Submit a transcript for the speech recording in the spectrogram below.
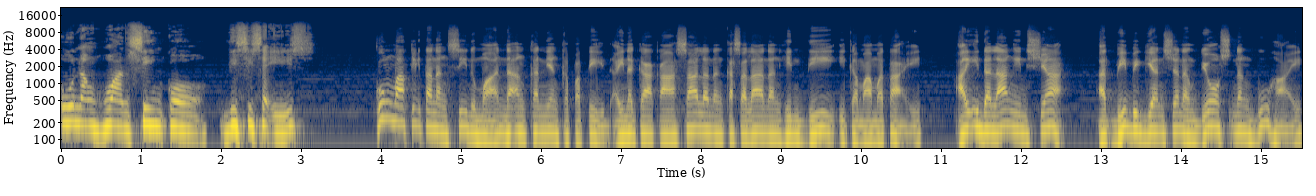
unang Juan 5.16 Kung makita ng sino man na ang kanyang kapatid ay nagkakasala ng kasalanang hindi ikamamatay, ay idalangin siya at bibigyan siya ng Diyos ng buhay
